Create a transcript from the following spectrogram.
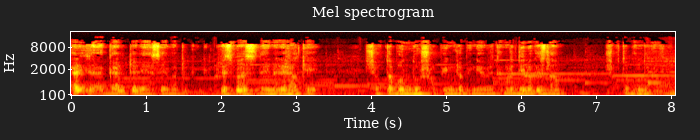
গাড়ি গাড়ি টাড়ি আছে বাট ক্রিসমাস ডে না কালকে সপ্তাহ বন্ধ শপিং টপিং এভরিথিং আমরা দিনও গেছিলাম সপ্তাহ বন্ধ হয়ে যায়।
